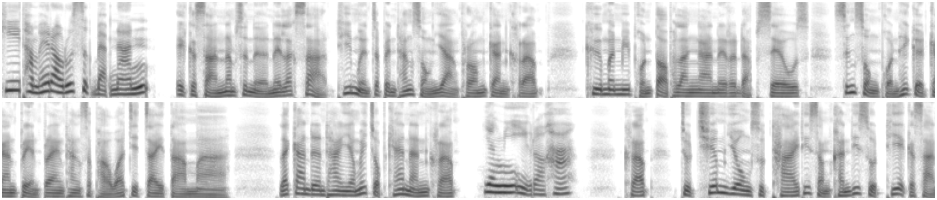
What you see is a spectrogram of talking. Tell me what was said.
ที่ทำให้เรารู้สึกแบบนั้น เอกสารนำเสนอในลักษณะที่เหมือนจะเป็นทั้งสองอย่างพร้อมกันครับ คือมันมีผลต่อพลังงานในระดับเซลล์ ซึ่งส่งผลให้เกิดการเปลี่ยนแปลงทางสภาวะจิตใจตามมา และการเดินทางยังไม่จบแค่นั้นครับ ยังมีอีกเหรอคะ ครับ จุดเชื่อมโยงสุดท้ายที่สำคัญที่สุดที่เอกสาร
